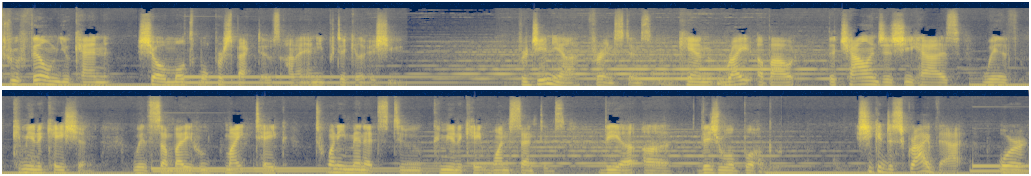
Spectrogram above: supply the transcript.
Through film, you can show multiple perspectives on any particular issue. Virginia, for instance, can write about the challenges she has with communication with somebody who might take 20 minutes to communicate one sentence via a visual book. She can describe that, or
